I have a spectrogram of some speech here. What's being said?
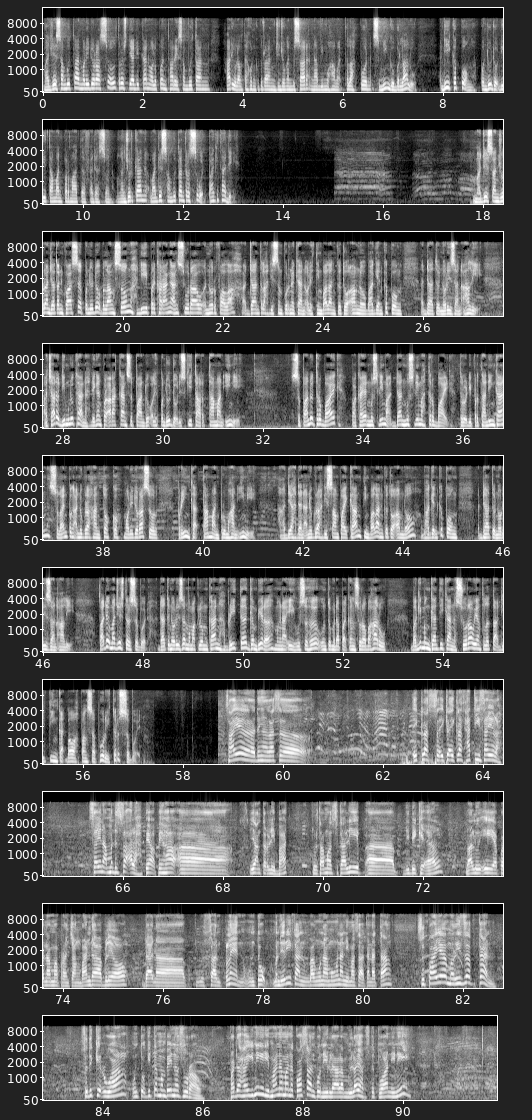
Majlis sambutan Maulidur Rasul terus diadakan walaupun tarikh sambutan hari ulang tahun keputeraan junjungan besar Nabi Muhammad telah pun seminggu berlalu dikepung penduduk di Taman Permata Federson menganjurkan majlis sambutan tersebut pagi tadi. Majlis anjuran jawatan kuasa penduduk berlangsung di perkarangan Surau Nur Falah dan telah disempurnakan oleh Timbalan Ketua UMNO bahagian Kepung Dato' Norizan Ali. Acara dimulakan dengan perarakan sepanduk oleh penduduk di sekitar taman ini. Sepanduk terbaik, pakaian muslimat dan muslimah terbaik turut dipertandingkan selain penganugerahan tokoh Maulidur Rasul peringkat taman perumahan ini. Hadiah dan anugerah disampaikan Timbalan Ketua UMNO bahagian Kepung Dato' Norizan Ali. Pada majlis tersebut, Datuk Norizan memaklumkan berita gembira mengenai usaha untuk mendapatkan surau baharu bagi menggantikan surau yang terletak di tingkat bawah Pangsapuri tersebut. Saya dengan rasa ikhlas ikhlas-ikhlas hati saya lah. Saya nak mendesak lah pihak-pihak uh, yang terlibat terutama sekali uh, di BKL melalui apa nama perancang bandar beliau dan uh, tulisan plan untuk mendirikan bangunan-bangunan di masa akan datang supaya mereservekan sedikit ruang untuk kita membina surau. Pada hari ini di mana-mana kawasan pun di dalam wilayah persekutuan ini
